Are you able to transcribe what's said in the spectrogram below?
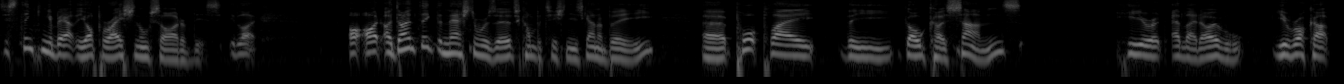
just thinking about the operational side of this, like. I- I, don't think the national reserves competition is going to be uh, Port play the Gold Coast Suns here at Adelaide Oval. You rock up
